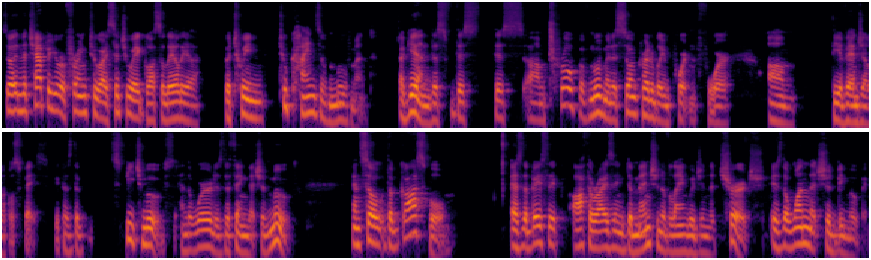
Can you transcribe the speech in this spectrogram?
So, in the chapter you're referring to, I situate glossolalia between two kinds of movement. Again, this this this um, trope of movement is so incredibly important for um, the evangelical space because the speech moves, and the word is the thing that should move. And so the gospel, as the basic authorizing dimension of language in the church, is the one that should be moving,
